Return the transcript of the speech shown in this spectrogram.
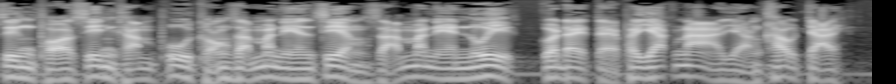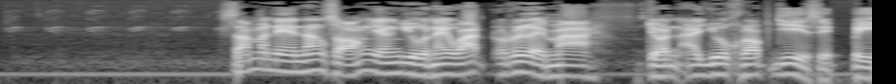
ซึ่งพอสิ้นคำพูดของสามเณรเสี่ยง สามเณรนุ้ยก็ได้แต่พยักหน้าอย่างเข้าใจ สามเณรทั้งสองยังอยู่ในวัดเรื่อยมา จนอายุครบ20ปี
